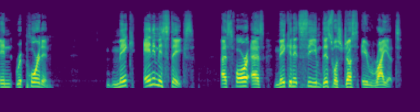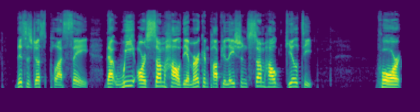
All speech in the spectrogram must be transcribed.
in reporting make any mistakes as far as making it seem this was just a riot. This is just place. That we are somehow, the American population, somehow guilty for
